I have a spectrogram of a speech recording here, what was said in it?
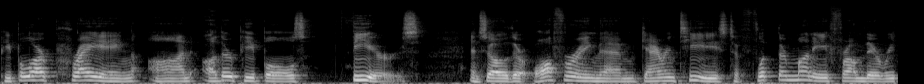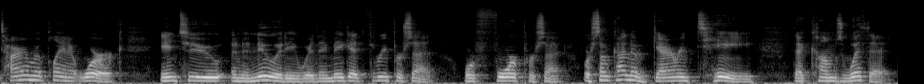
People are preying on other people's fears. And so they're offering them guarantees to flip their money from their retirement plan at work into an annuity where they may get 3% or 4% or some kind of guarantee that comes with it.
